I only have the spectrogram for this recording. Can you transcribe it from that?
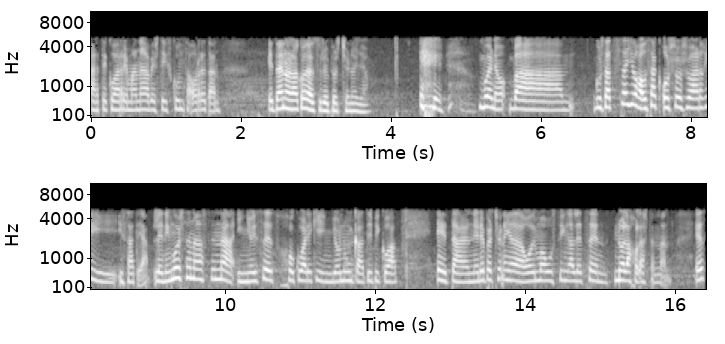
arteko harremana beste hizkuntza horretan. Eta nolako da zure pertsonaia? Bueno, ba, gustatzen zaio gauzak oso oso argi izatea. Lehenengo esena azten da, inoiz ez jokuarekin jo nunka tipikoa, eta nire pertsonaia dago dema guztin galdetzen nola jolasten dan. Ez,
